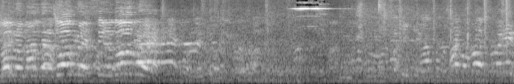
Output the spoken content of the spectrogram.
Dobro, Mandara, dobro je, sine, dobro je! Ajmo, gospodin!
